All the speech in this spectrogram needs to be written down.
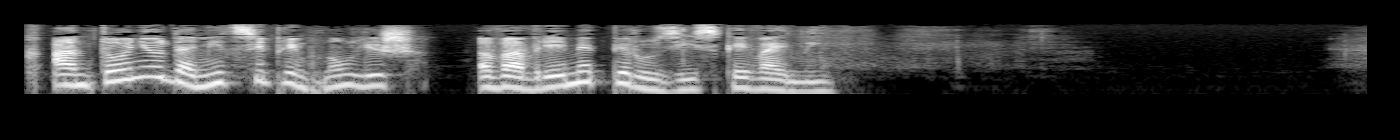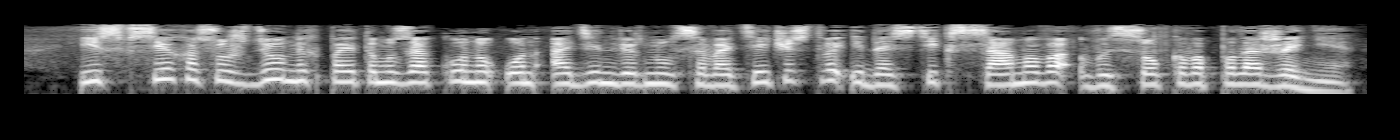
К Антонию Домиций примкнул лишь во время Перузийской войны. Из всех осужденных по этому закону он один вернулся в Отечество и достиг самого высокого положения —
